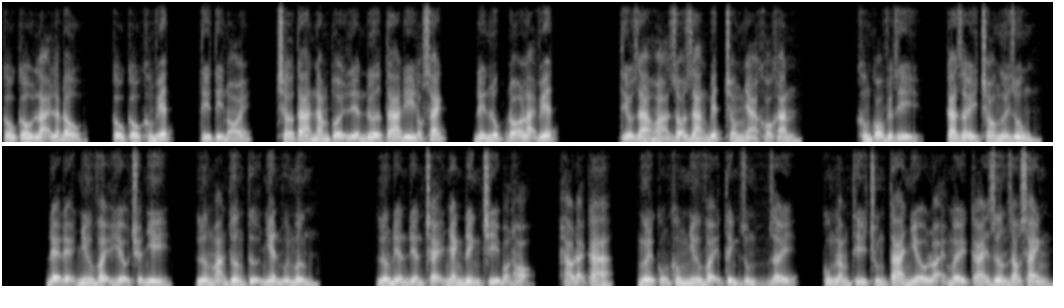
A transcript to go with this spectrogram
Cầu cầu lại lắc đầu, cầu cầu không viết, tỷ tỷ nói, chờ ta 5 tuổi liền đưa ta đi đọc sách, đến lúc đó lại viết. Tiểu gia hỏa rõ ràng biết trong nhà khó khăn. Không có việc gì, cả giấy cho ngươi dùng. Đệ đệ như vậy hiểu chuyện nhi, lương mãn thương tự nhiên vui mừng. Lương Điền Điền chạy nhanh đình chỉ bọn họ, hảo đại ca, ngươi cũng không như vậy tỉnh dùng giấy, cùng lắm thì chúng ta nhiều loại mấy cái dương rau xanh,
